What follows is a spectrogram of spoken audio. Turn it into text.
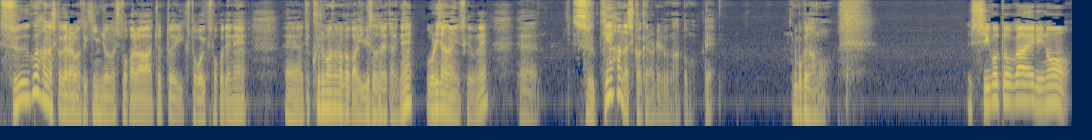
すごい話しかけられます、近所の人から、ちょっと行くとこ行くとこでね。えー、で、車の中から指さされたりね。俺じゃないんですけどね。えー、すっげえ話しかけられるなと思って。僕あの、仕事帰りの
